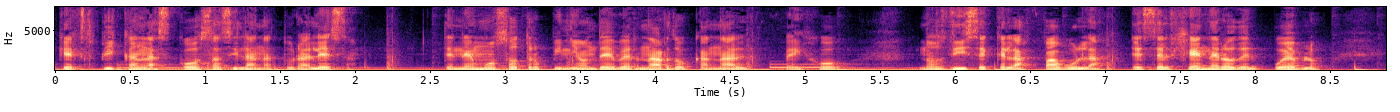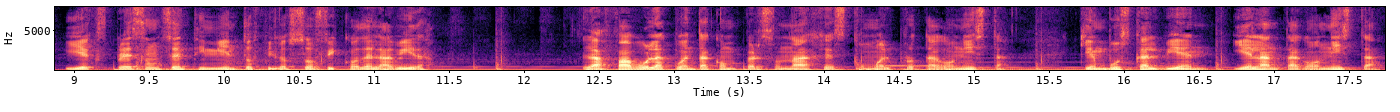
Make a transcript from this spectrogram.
que explican las cosas y la naturaleza. Tenemos otra opinión de Bernardo Canal Feijó, nos dice que la fábula es el género del pueblo y expresa un sentimiento filosófico de la vida. La fábula cuenta con personajes como el protagonista, quien busca el bien, y el antagonista,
